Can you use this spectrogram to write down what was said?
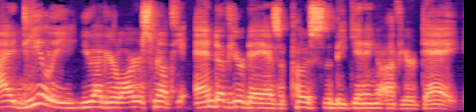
Ideally, you have your largest meal at the end of your day as opposed to the beginning of your day.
